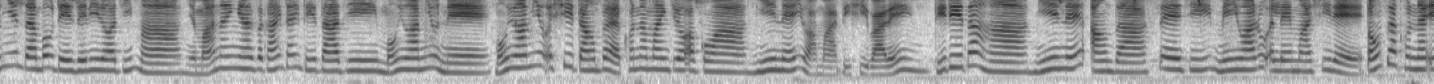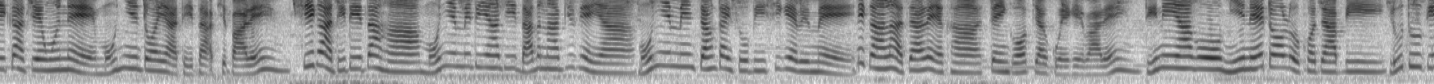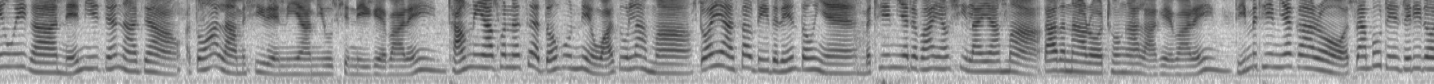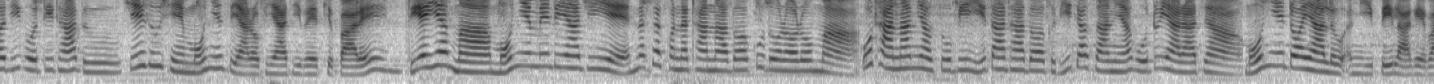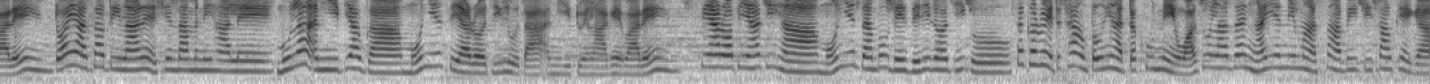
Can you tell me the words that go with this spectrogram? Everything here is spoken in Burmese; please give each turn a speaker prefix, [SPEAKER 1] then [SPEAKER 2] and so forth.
[SPEAKER 1] ုံညင်းတန်ဗုဒ္ဓေဇေဒီတော်ကြီးမှာမြန်မာနိုင်ငံစကိုင်းတိုင်းဒေသကြီးမုံရွာမြို့နယ်မုံရွာမြို့အရှိတောင်ဘက်9မိုင်ကျော်အကွာမြင်းနယ်ရွာမှာတည်ရှိပါတယ်။ဒီဒေသဟာမြင်းနယ်အောင်သာဆယ်ကြီးမင်းရွာတို့အလဲမှာရှိတဲ့38ဧကကျယ်ဝန်းတဲ့မုံညင်းတော်ရဒေသဖြစ်ပါတယ်။ရှေးကဒီဒေသဟာမုံညင်းမင်းတရားကြီးသာသနာပြုခဲ့ရာမုံညင်းမင်းကျောင်းတိုက်ဆိုပြီးရှိခဲ့ပေမဲ့နှစ်ကာလကြာတဲ့အခါတိမ်ကောပြောက်ကွယ်ခဲ့ပါတယ်။ဒီနေရာကိုမြင်းနယ်တော်လို့ခေါ်ကြပြီးလူသူကင်းဝေးကနေမြေကျန်းနာကြောင့်အသွားအလာမရှိတဲ့နေရာမျိုးဖြစ်နေခဲ့ပါတယ်။1283ခုနှစ်ဝါဆိုလမှာတောရဆောက်တီသတင်းသုံးရန်မထေမြတ်တစ်ပါးရောက်ရှိလာရမှသာသနာတော်ထွန်းကားလာခဲ့ပါတယ်။ဒီမထေမြတ်ကတော့တန်ဗုဒ္ဓေဇေဒီတော်ကြီးကိုတည်ထားသူကျေးဇူးရှင်မိုးညင်းဆရာတော်ဘုရားကြီးပဲဖြစ်ပါတယ်။ဒီအရက်မှာမိုးညင်းမင်းတရားကြီးရဲ့28ဌာနသောကုသိုလ်တော်တို့မှကိုဌာနမြောက်ဆိုပြီးရေးသားထားသောကပည့်ကျောက်စာများကိုတွေ့ရတာကြောင့်မိုးညင်းတော်ရလို့အမည်ပေးလာခဲ့ပါတယ်။တော်ရဆောက်တည်လာတဲ့ရှင်သာမဏေဟာလည်းမူလအမည်ပြောက်ကမိုးညင်းဆရာတော်ကြီးလို့သာအမည်တွင်လာခဲ့ပါတယ်။ဆရာတော်ဘုရားကြီးဟာမိုးညင်းတန်ဗုဒ္ဓေဇေဒီတော်ကြီးကိုတက္ကရာ1300ခုနှစ်ဝါဆိုလာဇန်9ရက်နေ့မှစပြီးတည်ဆောက်ခဲ့က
